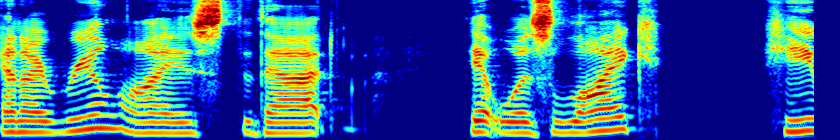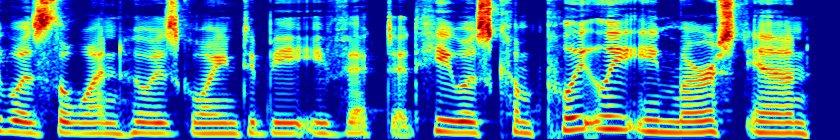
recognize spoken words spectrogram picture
and I realized that it was like he was the one who is going to be evicted. He was completely immersed in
